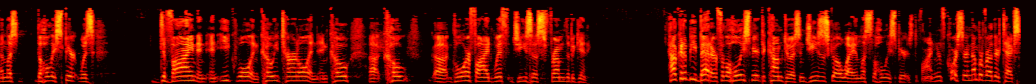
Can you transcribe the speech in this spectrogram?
unless the Holy Spirit was divine and, and equal and co eternal and, and co, uh, co uh, glorified with Jesus from the beginning? How could it be better for the Holy Spirit to come to us and Jesus go away unless the Holy Spirit is divine? And of course, there are a number of other texts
